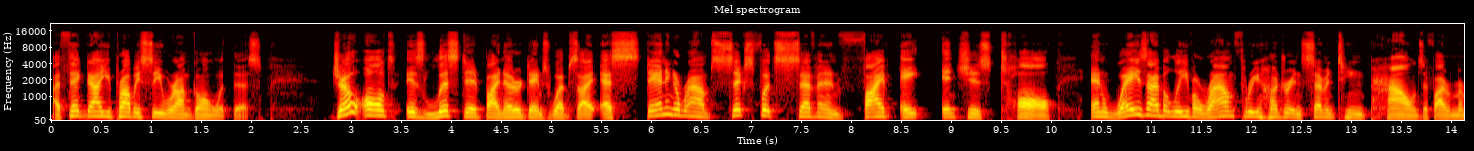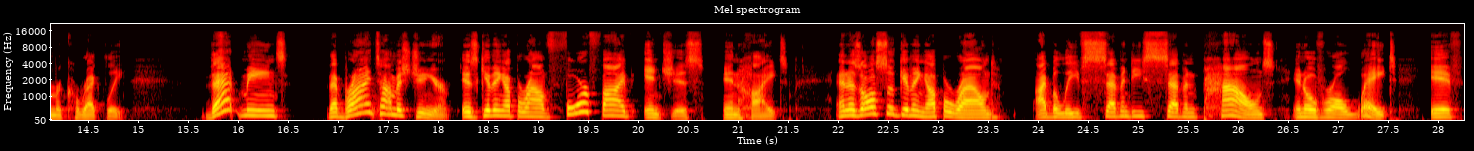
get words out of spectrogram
I think now you probably see where I'm going with this. Joe Alt is listed by Notre Dame's website as standing around six foot seven and five eight inches tall and weighs, I believe, around 317 pounds, if I remember correctly. That means that Brian Thomas Jr. is giving up around four or five inches in height and is also giving up around I believe, 77 pounds in overall weight if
